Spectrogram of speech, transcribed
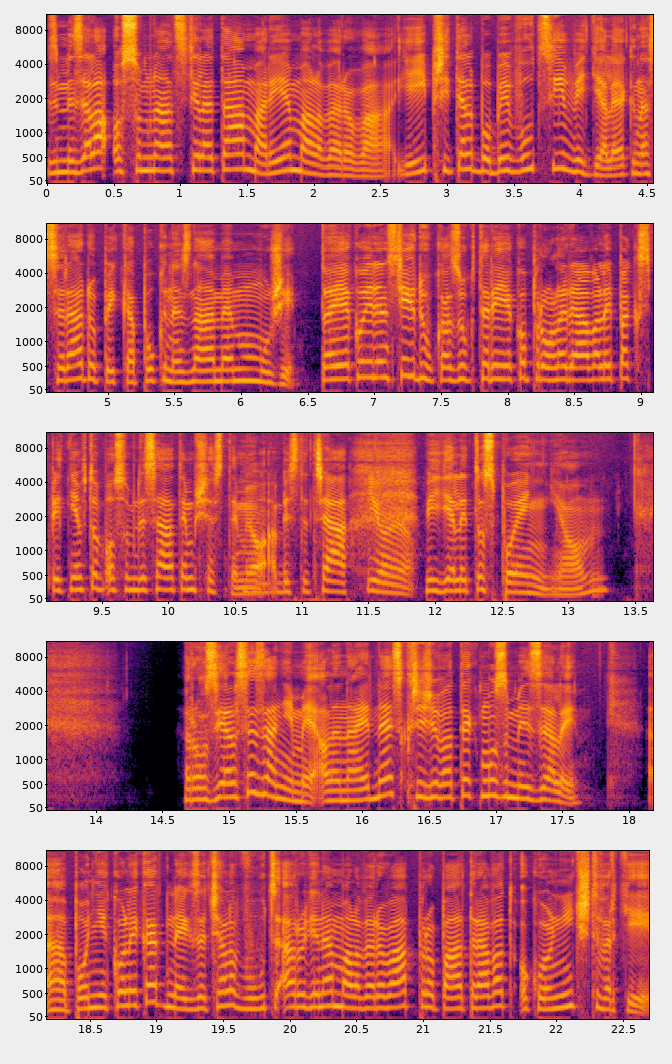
zmizela 18-letá Marie Malverová. Její přítel Bobby Woods ji viděl, jak nasedá do pick-upu k neznámému muži. To je jako jeden z těch důkazů, který jako prohledávali pak zpětně v tom 86. Jo, abyste třeba Jo, jo. viděli to spojení. Jo. Rozjel se za nimi, ale na jedné z křižovatek mu zmizeli. Po několika dnech začal Woods a rodina Malverová propátrávat okolní čtvrti,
